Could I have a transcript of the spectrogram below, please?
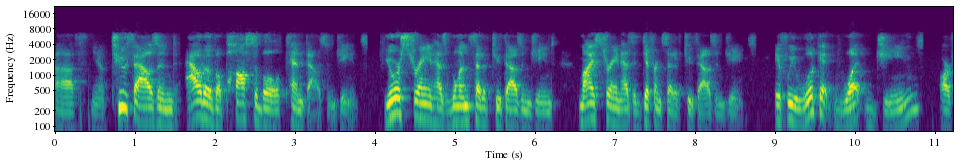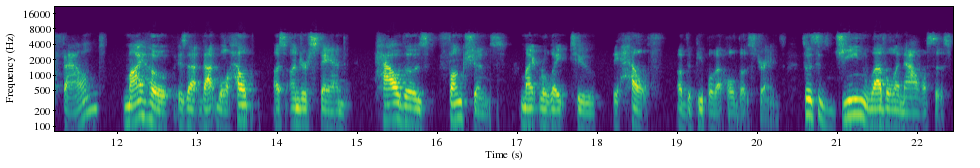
uh, you know, 2,000 out of a possible 10,000 genes. Your strain has one set of 2,000 genes. My strain has a different set of 2,000 genes. If we look at what genes are found, my hope is that that will help us understand how those functions might relate to the health of the people that hold those strains. So this is gene level analysis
